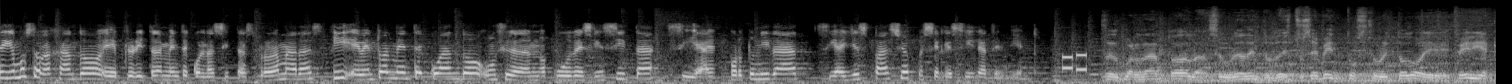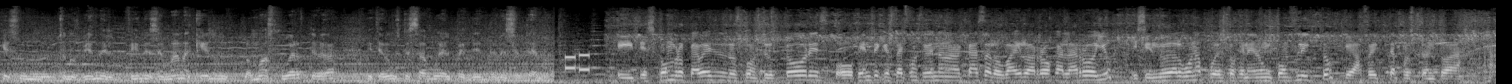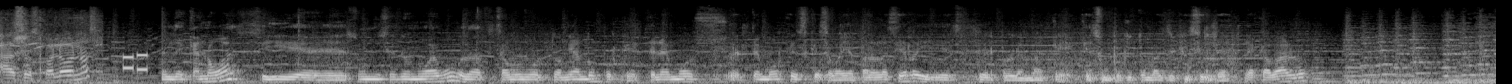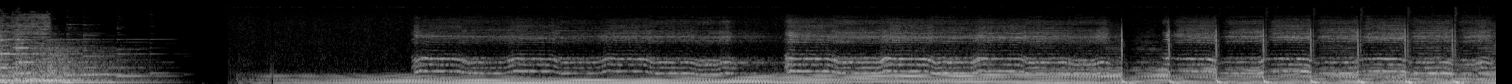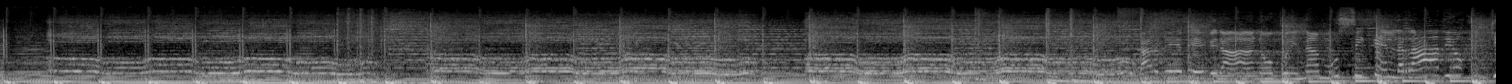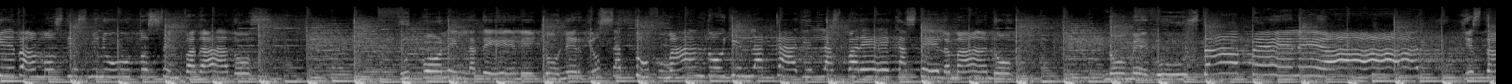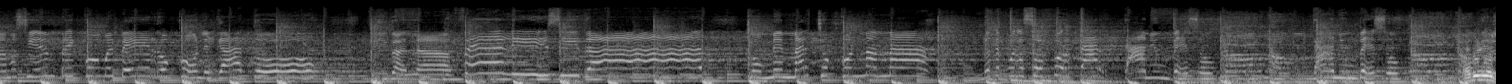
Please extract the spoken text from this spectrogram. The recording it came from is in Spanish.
Seguimos trabajando eh, prioritariamente con las citas programadas y eventualmente cuando un ciudadano acude sin cita, si hay oportunidad, si hay espacio, pues se le sigue atendiendo. Resguardar toda la seguridad dentro de estos eventos, sobre todo eh, feria, que es un, se nos viene el fin de semana, que es lo más fuerte, ¿verdad? Y tenemos que estar muy al pendiente en ese tema y descombro que a veces los constructores o gente que está construyendo una casa lo va y lo arroja al arroyo y sin duda alguna pues esto genera un conflicto que afecta pues tanto a, sus colonos. El de Canoa sí es un incendio nuevo, ¿verdad? estamos monitoreando porque tenemos el temor que es que se vaya para la sierra y es el problema que, es un poquito más difícil de acabarlo.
